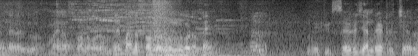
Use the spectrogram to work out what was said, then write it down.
కింద మైనస్ వన్ కూడా ఉంది. మైనస్ వన్లో రూమ్లు కూడా ఉన్నాయి. మీకు ఇటు సైడ్ జనరేటర్ ఇచ్చారు.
